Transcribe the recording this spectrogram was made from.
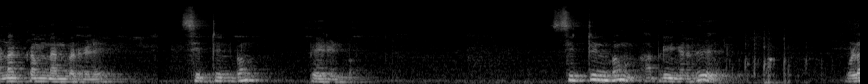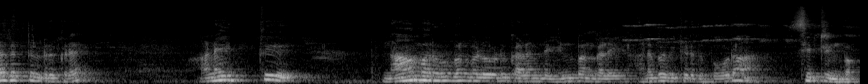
வணக்கம் நண்பர்களே. சிற்றின்பம் பேரின்பம். சிற்றின்பம் அப்படிங்கிறது உலகத்தில் இருக்கிற அனைத்து நாம ரூபங்களோடு கலந்த இன்பங்களை அனுபவிக்கிறது பூரா சிற்றின்பம்.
